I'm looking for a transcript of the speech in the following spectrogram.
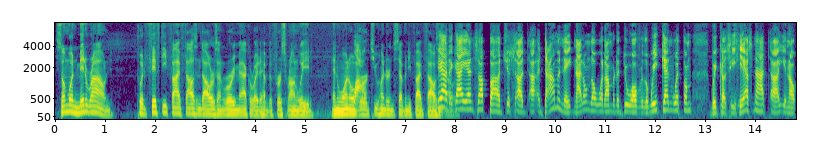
someone mid round put fifty five thousand dollars on Rory McIlroy to have the first round lead and won over Wow. two hundred and seventy five thousand. Yeah, the guy ends up uh, just uh, uh, dominating. I don't know what I'm going to do over the weekend with him because he has not, uh, you know,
